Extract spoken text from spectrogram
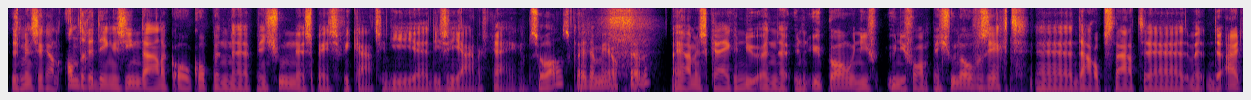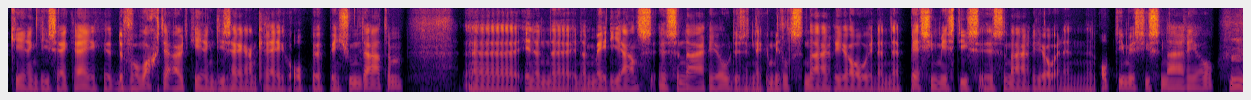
Dus mensen gaan andere dingen zien dadelijk ook op een pensioenspecificatie die, die ze jaarlijks krijgen. Zoals? Kan je daar meer over vertellen? Nou ja, mensen krijgen nu een, een UPO, een uniform pensioenoverzicht. Uh, daarop staat uh, de uitkering die zij krijgen, de verwachte uitkering die zij gaan krijgen op uh, pensioendatum. in, een, in een mediaans scenario, dus in een gemiddeld scenario, in een pessimistisch scenario en in een optimistisch scenario. Mm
